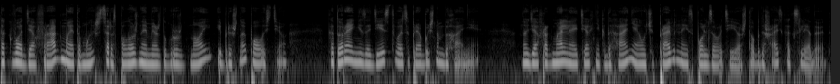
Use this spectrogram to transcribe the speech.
так вот, диафрагма – это мышца, расположенная между грудной и брюшной полостью, которая не задействуется при обычном дыхании. Но диафрагмальная техника дыхания учит правильно использовать ее, чтобы дышать как следует.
